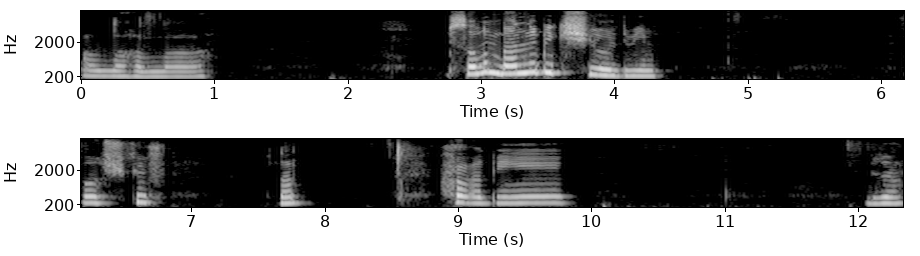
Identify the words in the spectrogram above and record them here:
Allah Allah. Bir salın ben de bir kişi öldüreyim. Oh şükür. Lan. Abi. Güzel.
